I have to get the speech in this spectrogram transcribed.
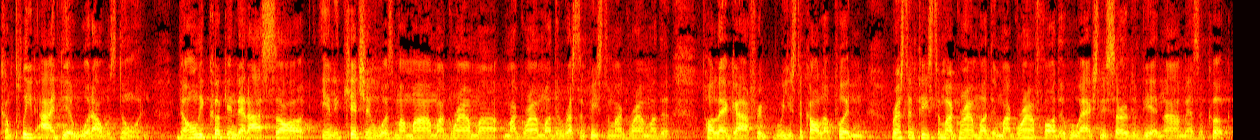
complete idea what I was doing. The only cooking that I saw in the kitchen was my mom, my grandma, my grandmother. Rest in peace to my grandmother, Paulette Godfrey. We used to call her Pudding. Rest in peace to my grandmother and my grandfather, who actually served in Vietnam as a cook.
